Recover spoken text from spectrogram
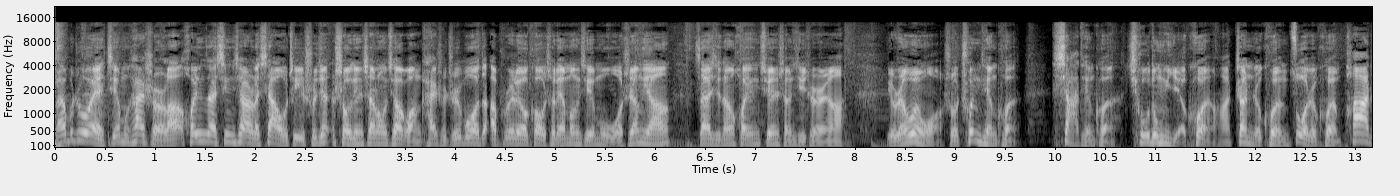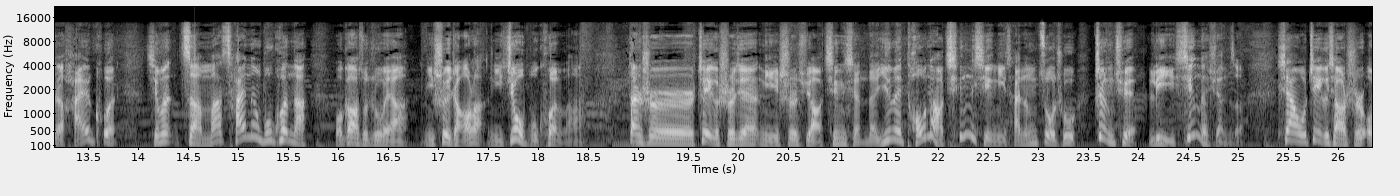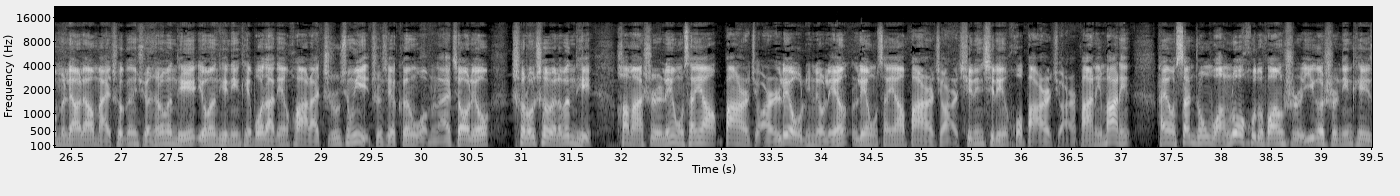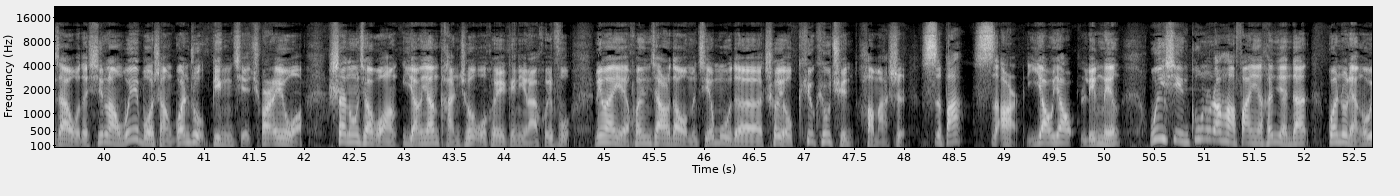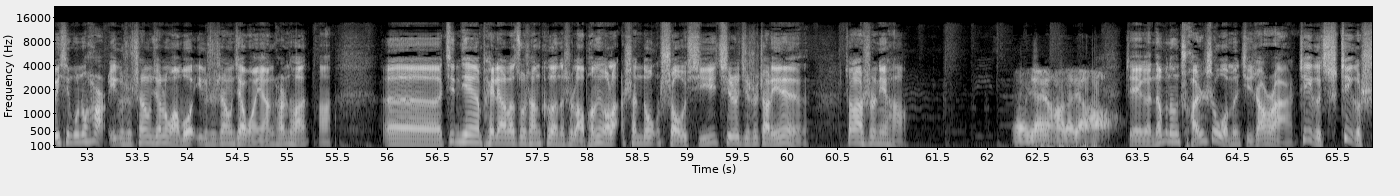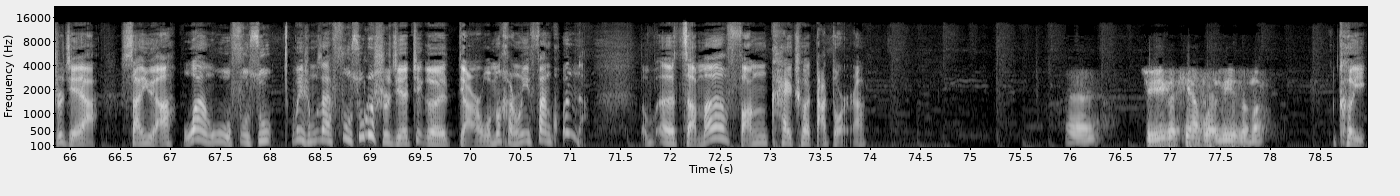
来，吧诸位，节目开始了，欢迎在星期二的下午这一时间收听山东交广开始直播的 Aprilio 购车联盟节目，我是杨洋，在济南欢迎全省汽车人啊！有人问我说，春天困，夏天困，秋冬也困啊，站着困，坐着困，趴着还困，请问怎么才能不困呢？我告诉诸位啊，你睡着了，你就不困了。但是这个时间你是需要清醒的，因为头脑清醒，你才能做出正确理性的选择。下午这个小时，我们聊聊买车跟选车的问题。有问题您可以拨打电话来直抒胸臆，直接跟我们来交流车头车尾的问题。号码是零五三幺八二九二六零六零零五三幺八二九二七零七零或八二九二八零八零。还有三种网络互动方式，一个是您可以在我的新浪微博上关注，并且圈 A 我山东交广杨洋侃车，我会给你来回复。另外也欢迎加入到我们节目的车友 QQ 群，号码是四八。四二幺幺零零，微信公众账号发言很简单，关注两个微信公众号，一个是山东交通广播，一个是山东交广杨洋侃团啊。呃，今天陪聊的座上客呢是老朋友了，山东首席汽车技师赵林，赵老师你好。呃，杨洋好，大家好。这个能不能传授我们几招啊？这个这个时节啊，三月啊，万物复苏，为什么在复苏的时节这个点儿我们很容易犯困呢？呃，怎么防开车打盹儿啊？嗯，举一个鲜活的例子吗？可以，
